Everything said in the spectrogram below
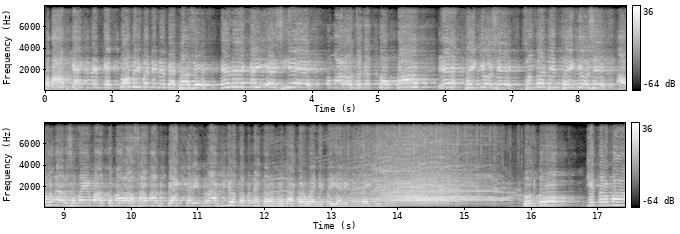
તમામ ક્યાંક ને ક્યાંક ટોમી બનીને બેઠા છે એને કહીએ છીએ અમારો જગતનો પાપ એક થઈ ગયો છે સંગઠિત થઈ ગયો છે આવનાર સમયમાં તમારા સામાન પેક કરીને રાખજો, તમને ઘર ભેગા કરવાની તૈયારી કરી રાખી છે. દોસ્તો, ખેતરમાં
